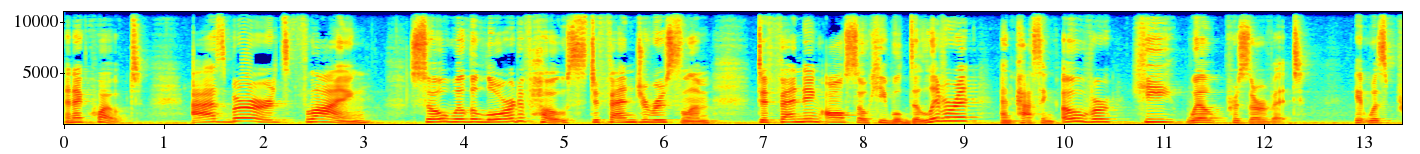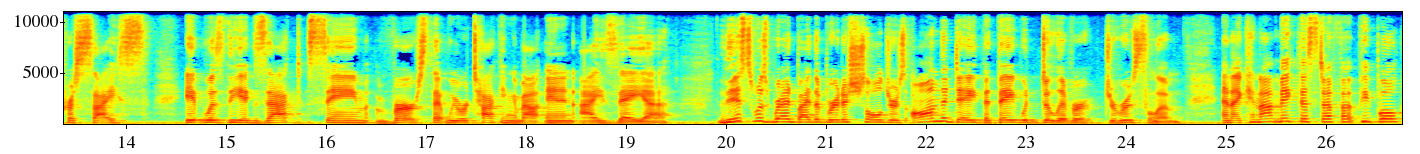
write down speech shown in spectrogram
And I quote As birds flying, so will the Lord of hosts defend Jerusalem. Defending also, he will deliver it, and passing over, he will preserve it. It was precise it was the exact same verse that we were talking about in Isaiah. This was read by the British soldiers on the day that they would deliver Jerusalem. And I cannot make this stuff up, people.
